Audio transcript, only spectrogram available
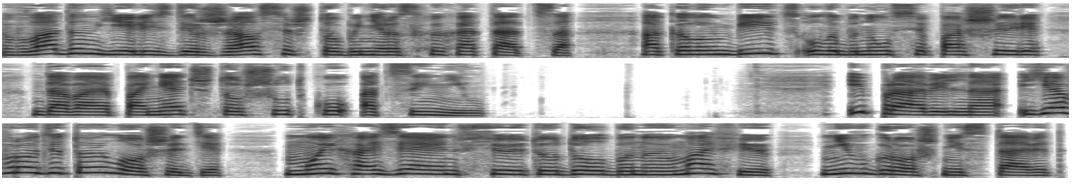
Владан еле сдержался, чтобы не расхохотаться, а колумбиец улыбнулся пошире, давая понять, что шутку оценил. «И правильно, я вроде той лошади. Мой хозяин всю эту долбанную мафию ни в грош не ставит,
